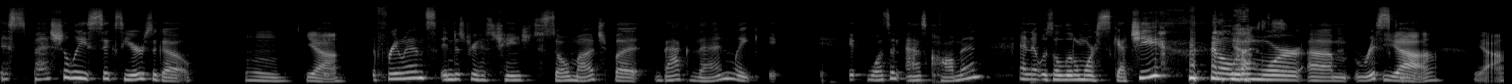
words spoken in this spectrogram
especially 6 years ago. Mm, yeah. The freelance industry has changed so much, but back then like it, it wasn't as common and it was a little more sketchy and a little more um risky. Yeah. Yeah.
